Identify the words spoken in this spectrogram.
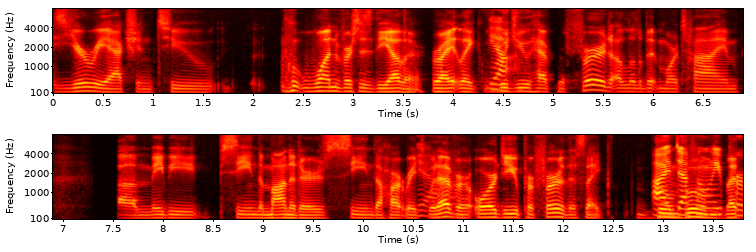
is your reaction to one versus the other? Right? Like, Yeah. would you have preferred a little bit more time um, maybe seeing the monitors, seeing the heart rates, Yeah. whatever, or do you prefer this like? Boom, I definitely boom,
